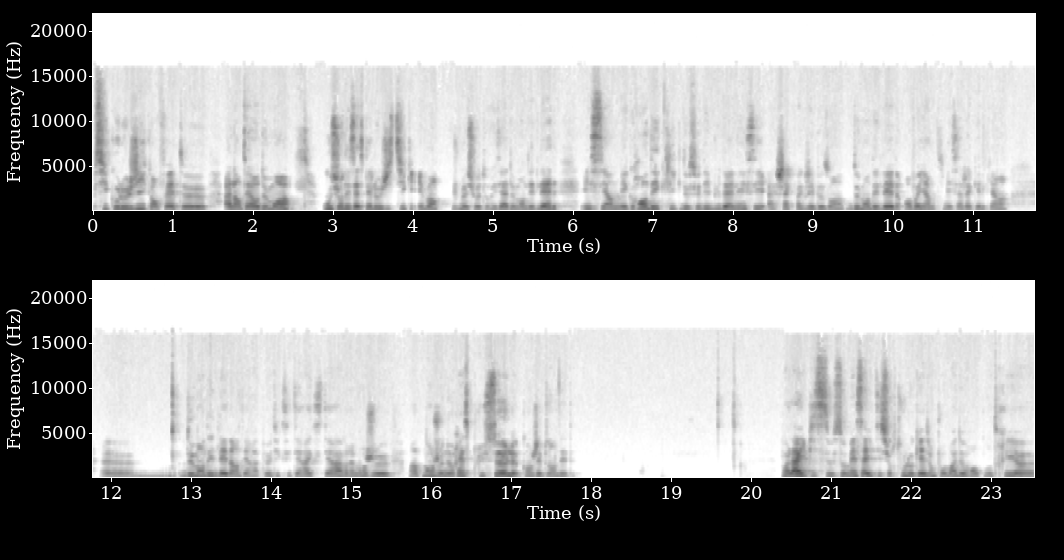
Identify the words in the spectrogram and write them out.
psychologiques en fait à l'intérieur de moi, ou sur des aspects logistiques, eh ben, je me suis autorisée à demander de l'aide. Et c'est un de mes grands déclics de ce début d'année, c'est à chaque fois que j'ai besoin, demander de l'aide, envoyer un petit message à quelqu'un, euh, demander de l'aide à un thérapeute, etc., etc. Vraiment, maintenant, je ne reste plus seule quand j'ai besoin d'aide. Voilà, et puis ce sommet, ça a été surtout l'occasion pour moi de rencontrer euh,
